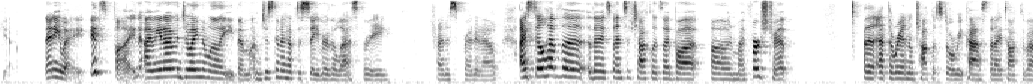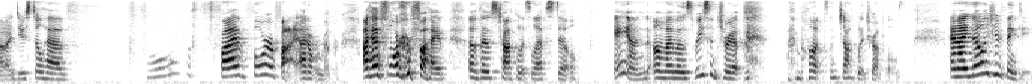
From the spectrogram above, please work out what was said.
yeah. Anyway, it's fine. I mean, I'm enjoying them while I eat them. I'm just gonna have to savor the last three, try to spread it out. I still have the the expensive chocolates I bought on my first trip uh, at the random chocolate store we passed that I talked about. I do still have four, five, four or five. I don't remember. I have four or five of those chocolates left still. And on my most recent trip, I bought some chocolate truffles. And I know what you're thinking.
